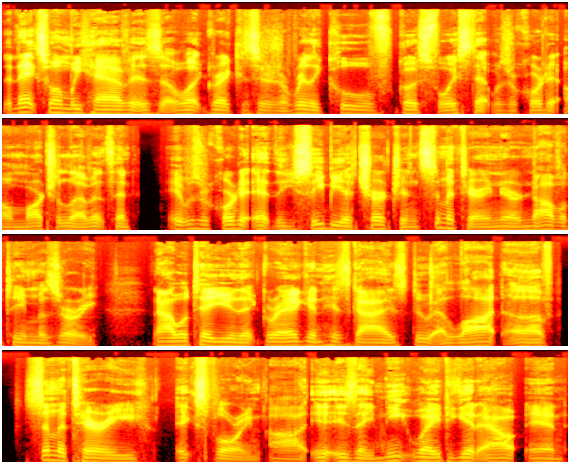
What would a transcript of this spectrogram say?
The next one we have is what Greg considers a really cool ghost voice that was recorded on March 11th, and it was recorded at the Eusebia Church and Cemetery near Novelty, Missouri. Now, I will tell you that Greg and his guys do a lot of cemetery exploring. Uh, it is a neat way to get out and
